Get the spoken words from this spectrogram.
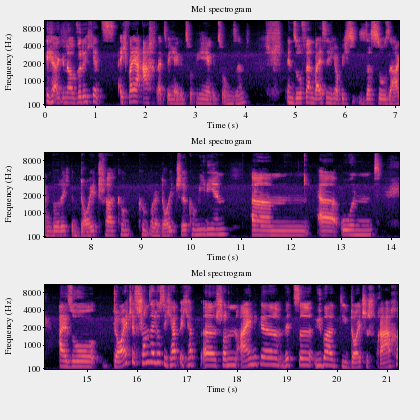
ja. ja. genau, würde ich jetzt, ich war ja acht, als wir hergezogen, hierher gezogen sind. Insofern weiß ich nicht, ob ich das so sagen würde. Ich bin deutscher Com Com oder deutsche Comedian. Ähm, äh, und also Deutsch ist schon sehr lustig. Ich habe ich hab, äh, schon einige Witze über die deutsche Sprache,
